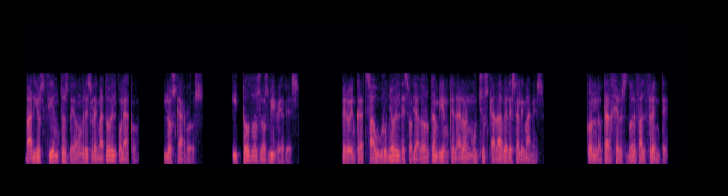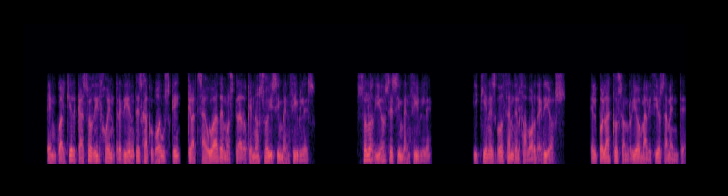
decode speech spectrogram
Varios cientos de hombres remató el polaco. Los carros. Y todos los víveres. Pero en Kratzau gruñó el desollador también quedaron muchos cadáveres alemanes. Con Lothar Gersdorf al frente. En cualquier caso, dijo entre dientes Jakubowski, Kratzau ha demostrado que no sois invencibles. Solo Dios es invencible. ¿Y quienes gozan del favor de Dios? El polaco sonrió maliciosamente.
